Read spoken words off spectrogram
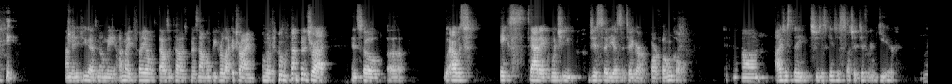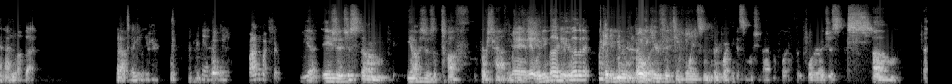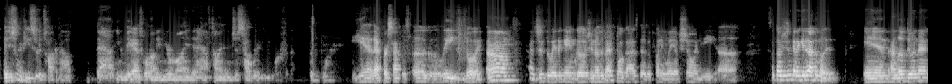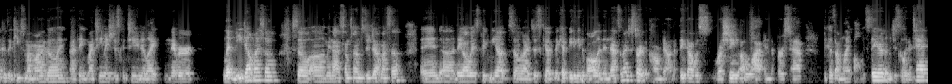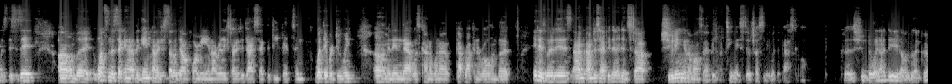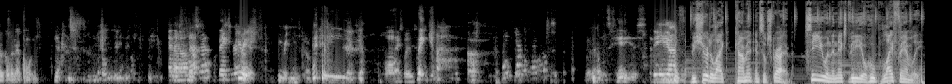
I mean, if you guys know me, I might fail a thousand times, but it's not gonna be for lack of trying. I'm gonna, I'm gonna try. And so, uh, well, I was ecstatic when she just said yes to take our, our phone call. Um, I just think she just gives us such a different gear and I love that. But I'll tell you later. Yeah. Final question. Yeah, A'ja, just, um, you know, obviously it was a tough first half. Man, it was shooting for ugly, you, wasn't it? But you, I think you're fifteen points in the third quarter. I think it's the most you've had in the playoff third quarter. I just, um, I- I just wonder if you sort of talk about that, you know, maybe Yeah. what's going on in your mind at halftime and just how ready you were for that third quarter. Yeah, that first half was ugly, joy. Um, that's just the way the game goes. You know, the basketball guys does a funny way of showing me. Uh, sometimes you just gotta get it out the mud, and I love doing that because it keeps my mind going. I think my teammates just continue to like never let me doubt myself. So, um, and I sometimes do doubt myself, and uh, they always pick me up. So I just kept they kept beating me the ball, and then that's when I just started to calm down. I think I was rushing a lot in the first half because I'm like, oh, it's there. Let me just go ahead and tag This, this is it. Um, but once in the second half, the game kind of just settled down for me, and I really started to dissect the defense and what they were doing. Um, and then that was kind of when I got rocking and rolling. But it is what it is. I'm I'm just happy that I didn't stop shooting, and I'm also happy that my teammates still trusted me with the basketball. Because shooting the way I did, I would have been like, girl, go in that corner. Yeah. And then on that, note, thank you very much. Period. Thanks, ladies. Thank you. Hideous. Be sure to like, comment, and subscribe. See you in the next video, Hoop Life family.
